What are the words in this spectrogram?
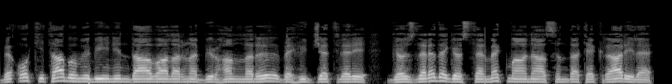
ve o kitab-ı mübinin davalarına bürhanları ve hüccetleri gözlere de göstermek manasında tekrar ile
